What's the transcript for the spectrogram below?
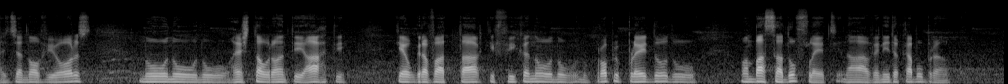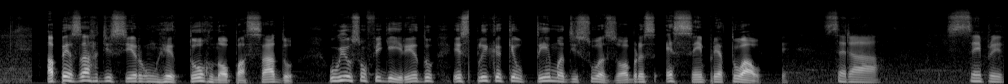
às 19 horas, no, no, no restaurante Arte, que é o Gravatar, que fica no, no, no próprio prédio do, do Ambassador Flat, na Avenida Cabo Branco. Apesar de ser um retorno ao passado, Wilson Figueiredo explica que o tema de suas obras é sempre atual. Será sempre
